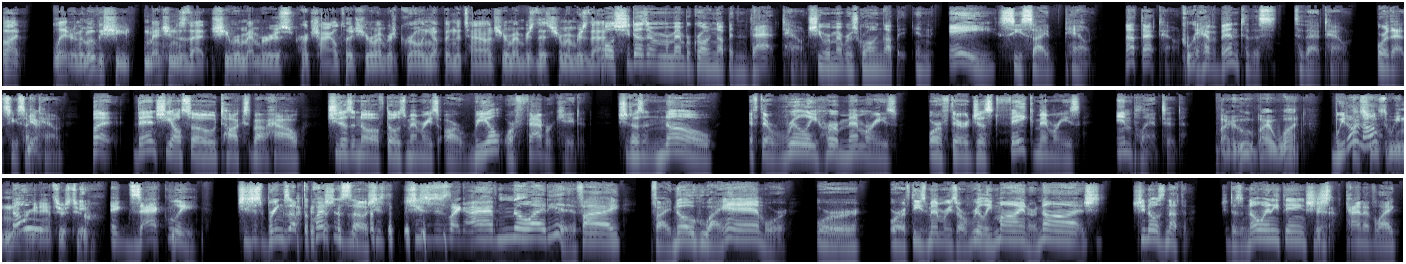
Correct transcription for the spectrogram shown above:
But later in the movie, she mentions that she remembers her childhood. She remembers growing up in the town. She remembers this. She remembers that. Well, she doesn't remember growing up in that town. She remembers growing up in a seaside town, not that town. They haven't been to this to that town or that seaside Yeah. town. But then she also talks about how she doesn't know if those memories are real or fabricated. She doesn't know if they're really her memories or if they're just fake memories implanted. by who? By what? We don't know. We never No. get answers to. Exactly. she just brings up the questions though. She's she's just like I have no idea if I if I know who I am or or or if these memories are really mine or not. She she knows nothing. She doesn't know anything. She's just kind of like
